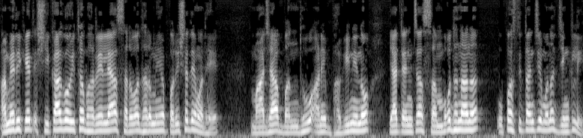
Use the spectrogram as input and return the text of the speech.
अमेरिकेत शिकागो इथं भरलेल्या सर्वधर्मीय परिषदेमध्ये माझ्या बंधू आणि भगिनीनो या त्यांच्या संबोधनानं उपस्थितांची मनं जिंकली.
